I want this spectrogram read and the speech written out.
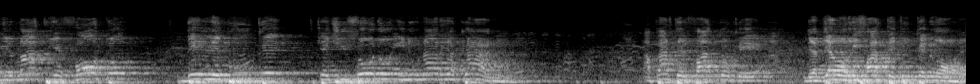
filmati e foto delle buche che ci sono in un'area cani a parte il fatto che le abbiamo rifatte tutte nuove.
